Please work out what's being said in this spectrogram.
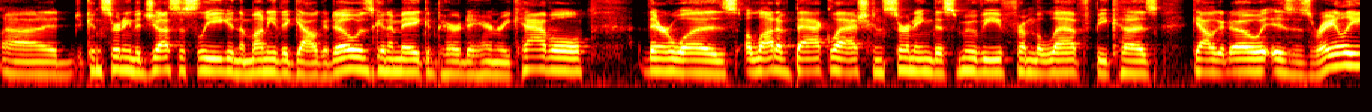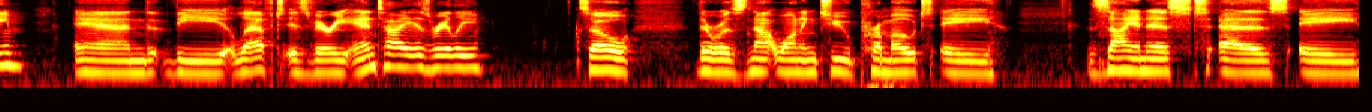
uh, concerning the Justice League and the money that Gal Gadot is going to make compared to Henry Cavill. There was a lot of backlash concerning this movie from the left because Gal Gadot is Israeli and the left is very anti Israeli. So there was not wanting to promote a Zionist as a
